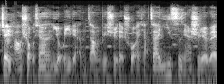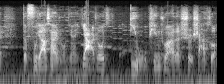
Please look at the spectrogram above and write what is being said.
这场首先有一点咱们必须得说一下，在一四年世界杯的附加赛中间，亚洲第五拼出来的是沙特，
